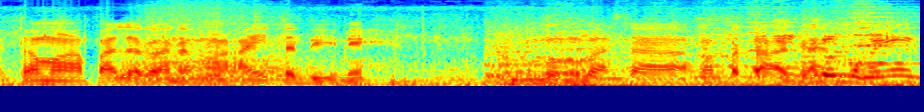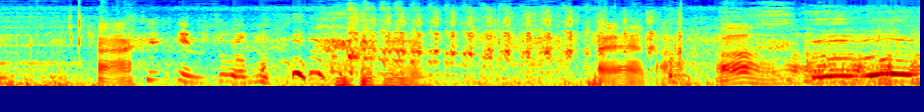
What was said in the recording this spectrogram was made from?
ito mga palaruan ng mga Aita din eh. Bumaba sa kapatagan. Ha? Ayan. Oh. Oh, oh, oh, oh.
